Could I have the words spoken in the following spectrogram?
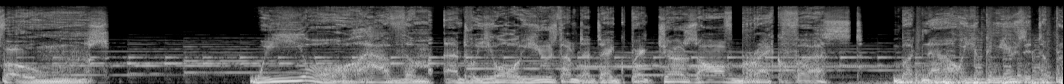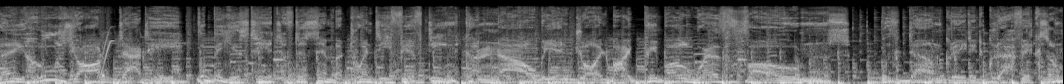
phones. We all have them, and we all use them to take pictures of breakfast. But now you can use it to play Who's Your Daddy? The biggest hit of December 2015 can now be enjoyed by people with phones. With downgraded graphics and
